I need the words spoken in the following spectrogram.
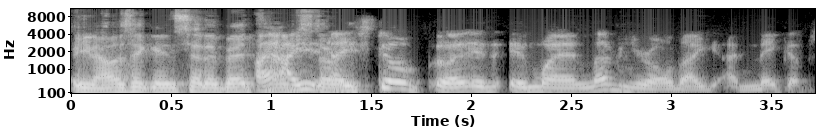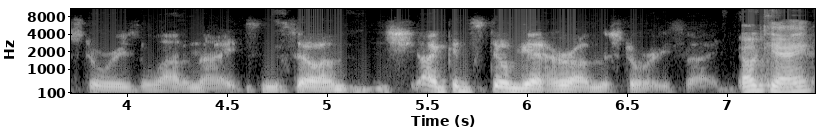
you know I was like instead of bedtime I, I, I still, uh, in, in my 11 year old, I, I make up stories a lot of nights. And so I'm, I could still get her on the story side. Okay,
